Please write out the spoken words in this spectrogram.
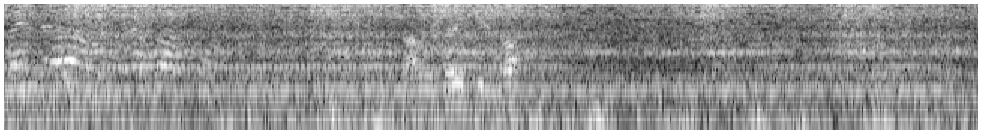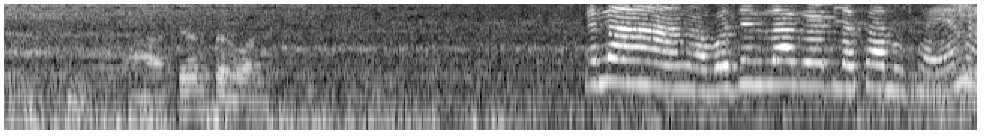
બંધ કરો ચાલુ થઈ ગઈ તો હા સેન્સર વાળી આમાં વજન લાગે એટલે સારું થાય હે ને?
